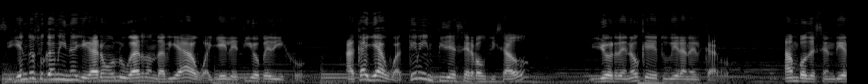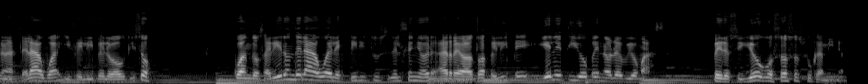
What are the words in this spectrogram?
Siguiendo su camino llegaron a un lugar donde había agua y el etíope dijo, Acá hay agua, ¿qué me impide ser bautizado? Y ordenó que detuvieran el carro. Ambos descendieron hasta el agua y Felipe lo bautizó. Cuando salieron del agua, el Espíritu del Señor arrebató a Felipe y el etíope no lo vio más, pero siguió gozoso su camino.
